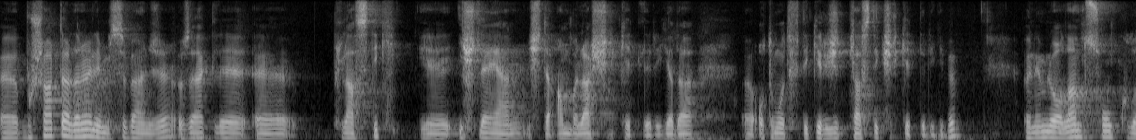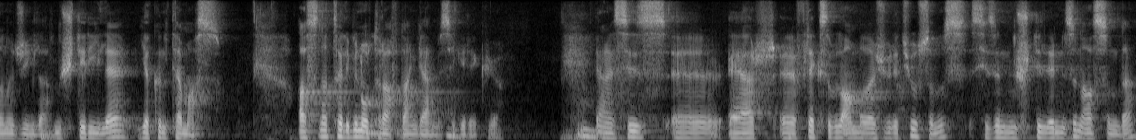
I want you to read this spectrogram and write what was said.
E, bu şartlardan önemlisi bence özellikle e, plastik e, işleyen işte ambalaj şirketleri ya da e, otomotivdeki rigid plastik şirketleri gibi önemli olan son kullanıcıyla, müşteriyle yakın temas. Aslında talebin o taraftan gelmesi gerekiyor. Yani siz e, eğer e, flexible ambalaj üretiyorsanız sizin müşterilerinizin aslında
